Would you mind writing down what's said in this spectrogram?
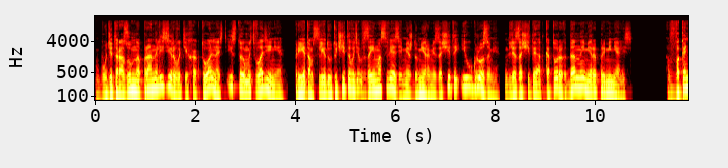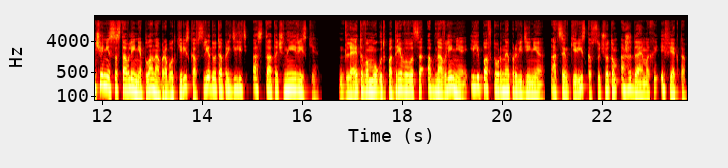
будет разумно проанализировать их актуальность и стоимость владения, при этом следует учитывать взаимосвязи между мерами защиты и угрозами, для защиты от которых данные меры применялись. В окончании составления плана обработки рисков следует определить остаточные риски. Для этого могут потребоваться обновление или повторное проведение оценки рисков с учетом ожидаемых эффектов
